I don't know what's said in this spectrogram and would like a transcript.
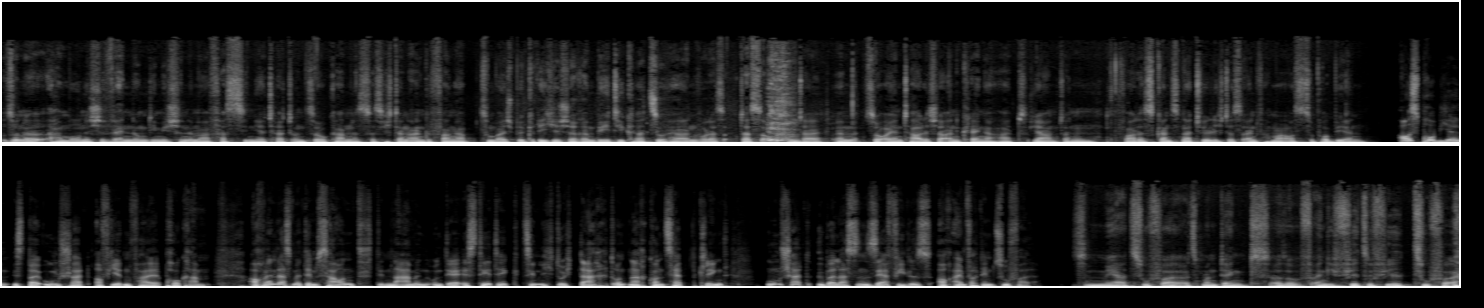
so eine harmonische Wendung, die mich schon immer fasziniert hat. Und so kam das, dass ich dann angefangen habe, zum Beispiel griechische Rembetika zu hören, wo das, das auch zum Teil ähm, so orientalische Anklänge hat. Ja, und dann war das ganz natürlich, das einfach mal auszuprobieren. Ausprobieren ist bei Umschat auf jeden Fall Programm. Auch wenn das mit dem Sound, dem Namen und der Ästhetik ziemlich durchdacht und nach Konzept klingt, Umschat überlassen sehr vieles auch einfach dem Zufall. Mehr Zufall, als man denkt. Also eigentlich viel zu viel Zufall.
